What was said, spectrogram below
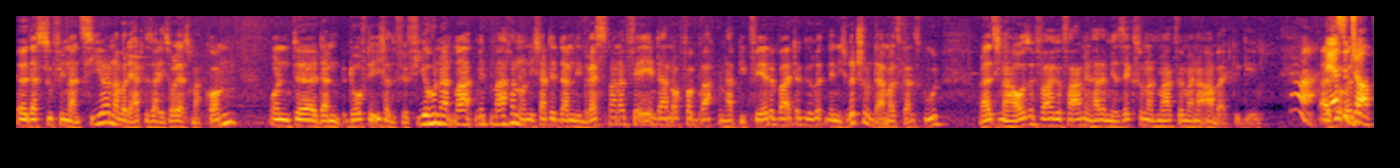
äh, das zu finanzieren. Aber der hat gesagt, ich soll erst mal kommen. Und äh, dann durfte ich also für 400 Mark mitmachen und ich hatte dann den Rest meiner Ferien da noch verbracht und habe die Pferde weitergeritten, denn ich ritt schon damals ganz gut. Und als ich nach Hause fahr, gefahren bin, hat er mir 600 Mark für meine Arbeit gegeben. Ah, der also, erste Job.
